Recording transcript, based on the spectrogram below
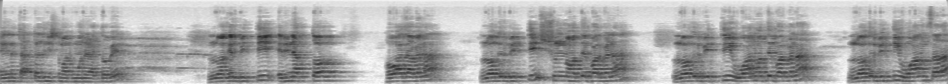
এখানে চারটা জিনিস তোমাকে মনে রাখতে হবে। লগের ভিত্তি ঋণাত্মক হওয়া যাবে না। লগের ভিত্তি শূন্য হতে পারবে না। লগের ভিত্তি ওয়ান হতে পারবে না। লগের ভিত্তি ওয়ান ছাড়া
